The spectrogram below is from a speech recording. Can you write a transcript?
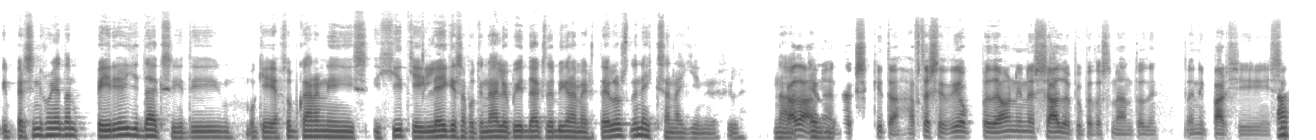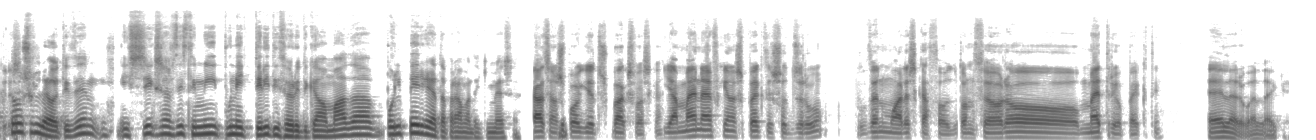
η περσινή χρονιά ήταν περίεργη, εντάξει, γιατί οκ, αυτό που κάνανε οι, οι Heat και οι Lakers από την άλλη, οι οποίοι εντάξει δεν πήγαν μέχρι τέλος, δεν έχει ξαναγίνει, ρε φίλε. Να, Καλά, ε, ναι, εντάξει, κοίτα. Αυτές οι δύο πλέον είναι σε άλλο επίπεδο στην Ανατολή. Δεν υπάρχει σύγκριση. Αυτό σου λέω ότι δεν... οι Sixers αυτή τη στιγμή που είναι η τρίτη θεωρητικά ομάδα, πολύ περίεργα τα πράγματα εκεί μέσα. Κάτσε να σου πω για τους Bucks βασικά. Για μένα έφυγε ένας παίκτης ο Τζρου που δεν μου αρέσει καθόλου. Τον θεωρώ μέτριο παίκτη. Έλα, ρε, μαλάκα.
